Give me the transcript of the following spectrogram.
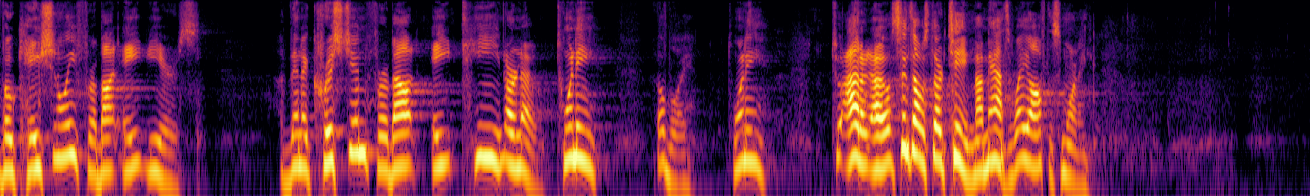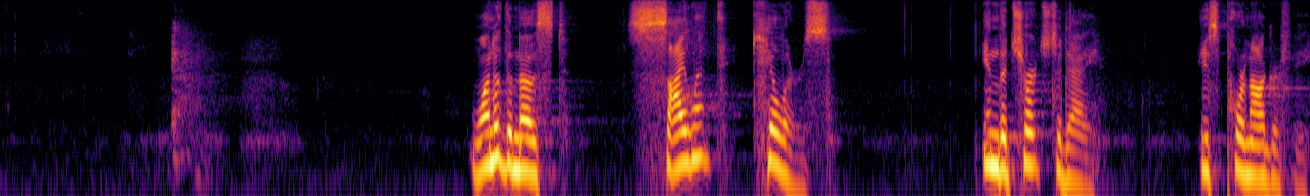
vocationally for about eight years. I've been a Christian for about 18, or no, 20, oh boy, 20, I don't know, since I was 13. My math's way off this morning. One of the most silent killers in the church today is pornography.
